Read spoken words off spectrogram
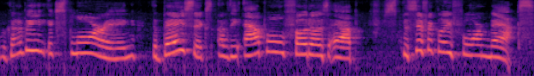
we're going to be exploring the basics of the Apple Photos app specifically for Macs.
